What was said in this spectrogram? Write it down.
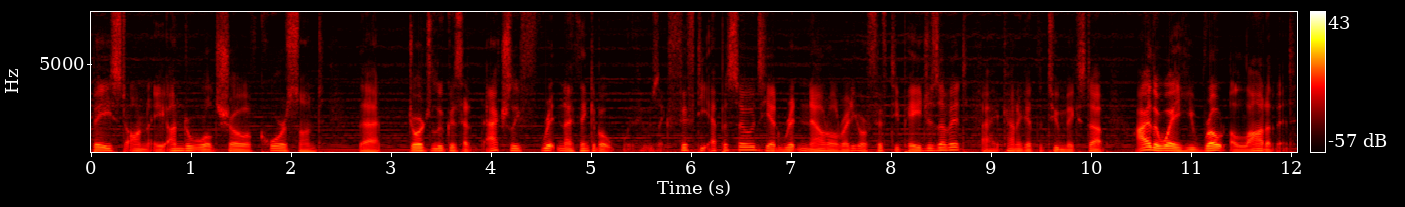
based on a underworld show of Coruscant that George Lucas had actually written, I think, about it was like 50 episodes he had written out already, or 50 pages of it. I kind of get the two mixed up. Either way, he wrote a lot of it.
